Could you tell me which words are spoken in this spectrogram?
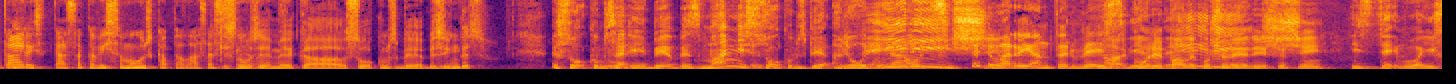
tā arī, kā saka, visu mūžu kapelās. esmu Tas nozīmē, ka sokums bija bez ingas. Sokums arī bija bez manis, sokums bija ar Ļoti vērīši. variantu bijis. Ai, kur ir palikuši vērīši? Izdzīvojis.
